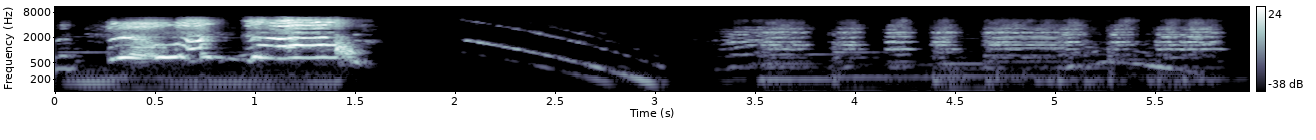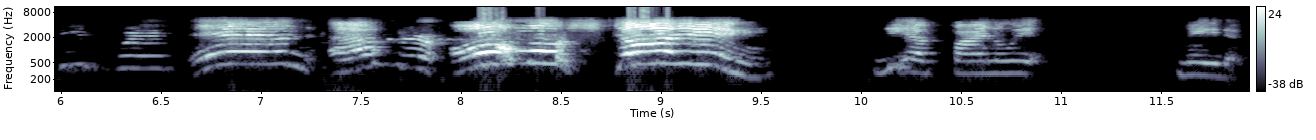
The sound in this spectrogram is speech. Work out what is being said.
The go! And after almost dying, we have finally made it.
